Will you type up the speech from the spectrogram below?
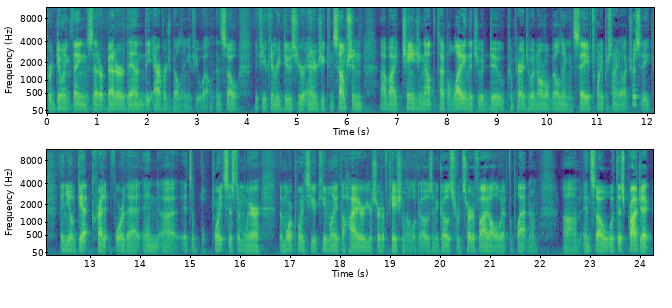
for doing things that are better than the average building, if you will. And so, if you can reduce your energy consumption uh, by changing out the type of lighting that you would do compared to a normal building and save 20% of your electricity, then you'll get credit for that. And uh, it's a point system where the more points you accumulate, the higher your certification level goes. And it goes from certified all the way up to platinum. Um, and so, with this project,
